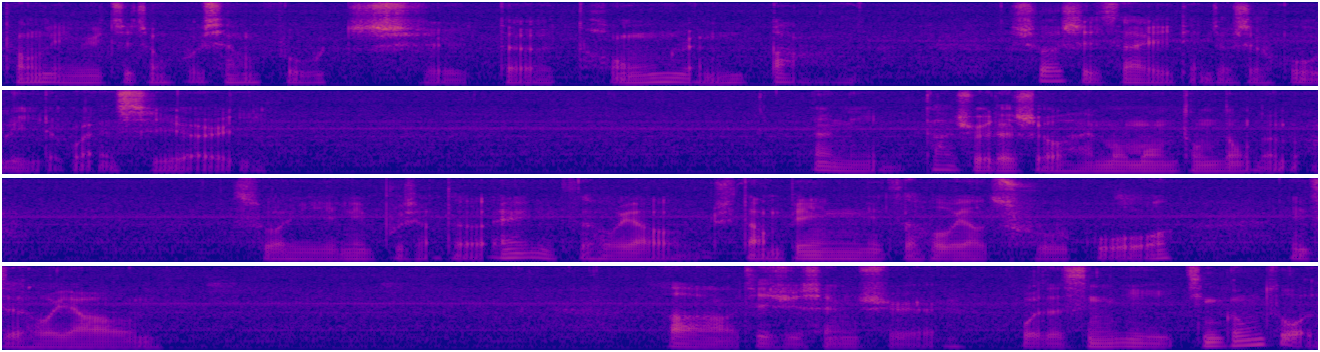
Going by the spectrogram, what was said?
同领域之中互相扶持的同人罢了。说实在一点，就是互利的关系而已。那你大学的时候还懵懵懂懂的嘛，所以你不晓得，哎，你之后要去当兵，你之后要出国，你之后要。啊，继续升学，或者是你已经工作了，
